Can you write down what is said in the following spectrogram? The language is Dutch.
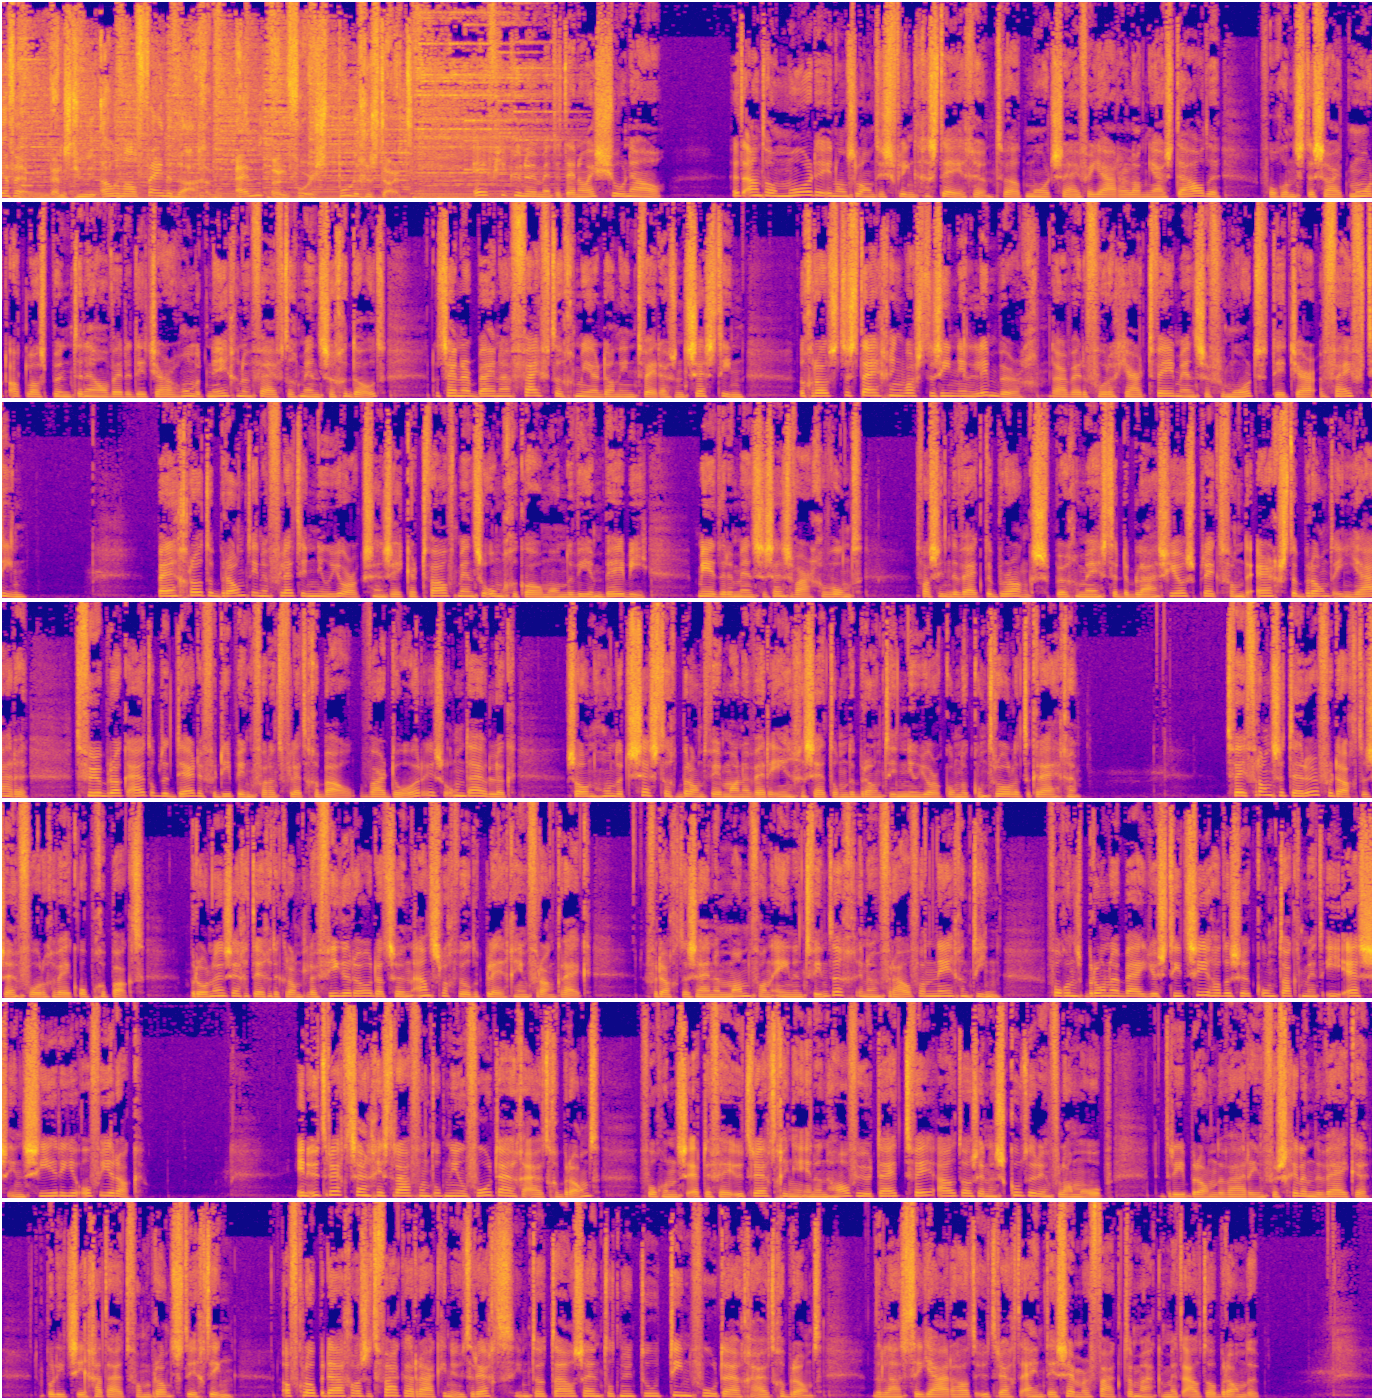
ZFM wenst jullie allemaal fijne dagen en een voorspoedige start. Even kunnen met het NOS-journaal. Het aantal moorden in ons land is flink gestegen, terwijl het moordcijfer jarenlang juist daalde. Volgens de site moordatlas.nl werden dit jaar 159 mensen gedood. Dat zijn er bijna 50 meer dan in 2016. De grootste stijging was te zien in Limburg. Daar werden vorig jaar twee mensen vermoord, dit jaar 15. Bij een grote brand in een flat in New York zijn zeker 12 mensen omgekomen, onder wie een baby. Meerdere mensen zijn zwaar gewond. Het was in de wijk de Bronx. Burgemeester de Blasio spreekt van de ergste brand in jaren. Het vuur brak uit op de derde verdieping van het flatgebouw. Waardoor is onduidelijk. Zo'n 160 brandweermannen werden ingezet om de brand in New York onder controle te krijgen. Twee Franse terreurverdachten zijn vorige week opgepakt. Bronnen zeggen tegen de krant Le Figaro dat ze een aanslag wilden plegen in Frankrijk. De verdachten zijn een man van 21 en een vrouw van 19. Volgens bronnen bij justitie hadden ze contact met IS in Syrië of Irak. In Utrecht zijn gisteravond opnieuw voertuigen uitgebrand. Volgens RTV Utrecht gingen in een half uur tijd twee auto's en een scooter in vlammen op. De drie branden waren in verschillende wijken. De politie gaat uit van brandstichting. Afgelopen dagen was het vaker raak in Utrecht. In totaal zijn tot nu toe tien voertuigen uitgebrand. De laatste jaren had Utrecht eind december vaak te maken met autobranden.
